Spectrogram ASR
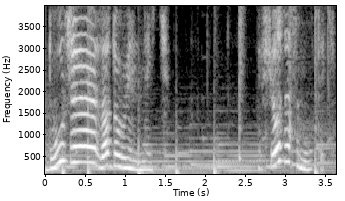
дуже задовольнить. Що засмутить?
